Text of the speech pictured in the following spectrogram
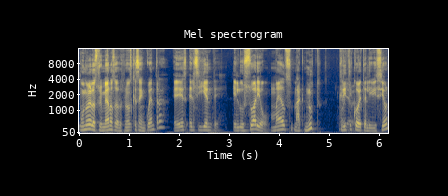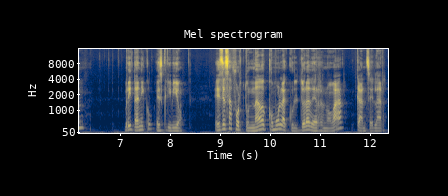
uno de los primeros de los primeros que se encuentra es el siguiente. El usuario Miles McNutt, crítico de televisión británico, escribió: Es desafortunado cómo la cultura de renovar, cancelar,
